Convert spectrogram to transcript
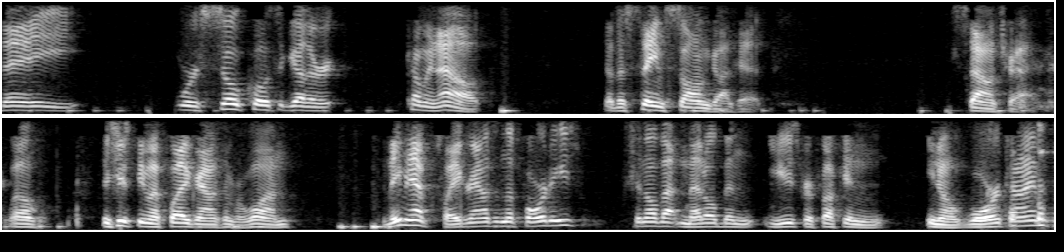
they were so close together coming out that the same song got hit. Soundtrack. Well, this used to be my playgrounds number one. Did they even have playgrounds in the 40s? Shouldn't all that metal been used for fucking you know wartime?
